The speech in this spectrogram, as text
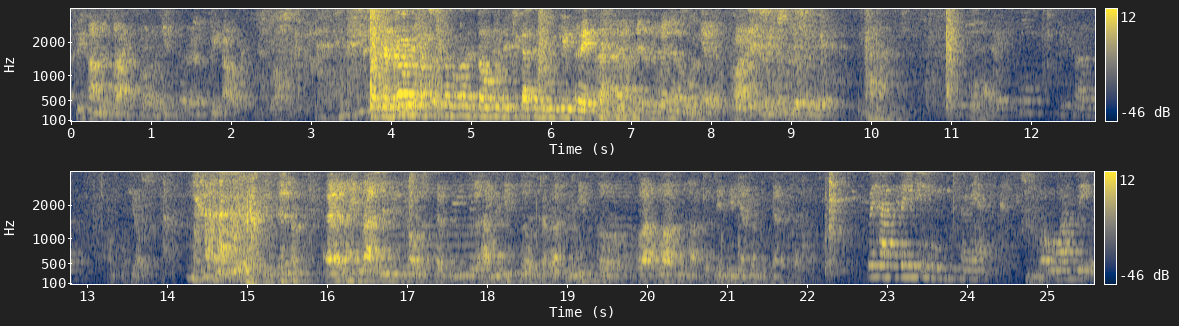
300 lights for uh, three hours. To se zrobi, to, to, to bude čekati drugi impresa. The winner will get a prize. we have been in Donetsk for one week,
